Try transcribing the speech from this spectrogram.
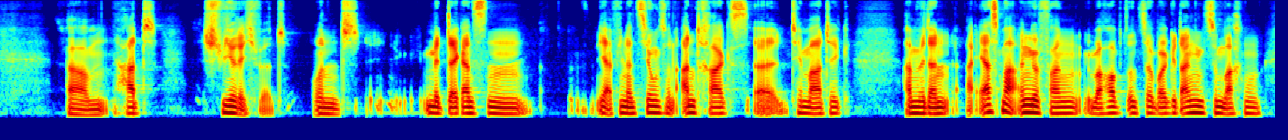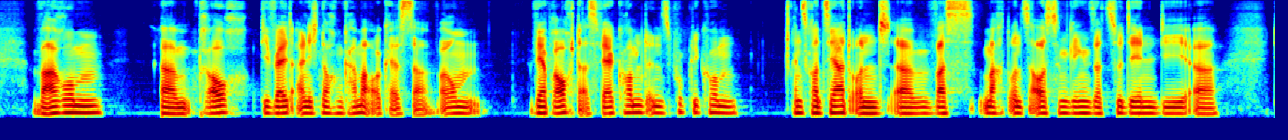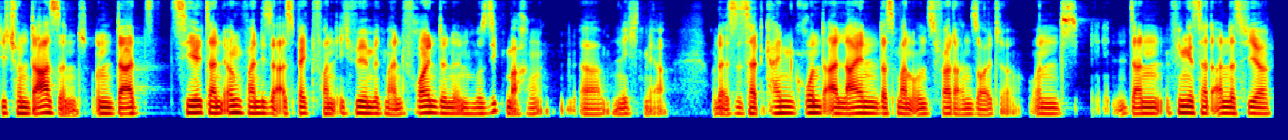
ähm, hat, schwierig wird. Und mit der ganzen ja, Finanzierungs- und Antragsthematik haben wir dann erstmal angefangen, überhaupt uns darüber Gedanken zu machen, warum ähm, braucht die Welt eigentlich noch ein Kammerorchester? Warum, wer braucht das? Wer kommt ins Publikum, ins Konzert und äh, was macht uns aus im Gegensatz zu denen, die, äh, die schon da sind? Und da zählt dann irgendwann dieser Aspekt von, ich will mit meinen Freundinnen Musik machen, äh, nicht mehr. Oder es ist halt kein Grund allein, dass man uns fördern sollte. Und dann fing es halt an, dass wir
